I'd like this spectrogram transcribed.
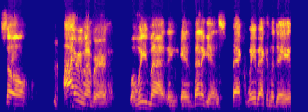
so I remember when we met in, in Bennigan's back way back in the day.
